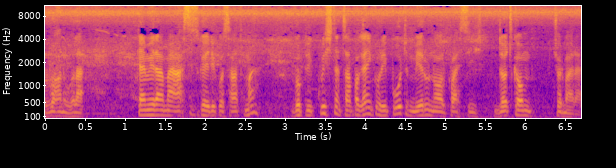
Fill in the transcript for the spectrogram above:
रहनुहोला क्यामेरामा आशिष गैरीको साथमा गोपी कृष्ण चापागाईको रिपोर्ट मेरो नवलप्रासी डट कम चोरमारा।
